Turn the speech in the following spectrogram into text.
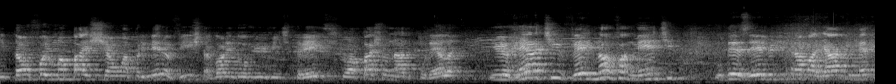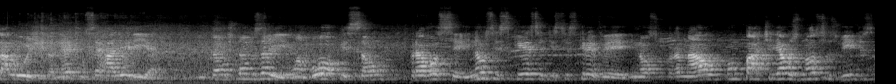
Então foi uma paixão à primeira vista, agora em 2023, estou apaixonado por ela e reativei novamente o desejo de trabalhar com metalúrgica, né, com serralheria. Então estamos aí, uma boa opção para você. E não se esqueça de se inscrever em nosso canal, compartilhar os nossos vídeos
